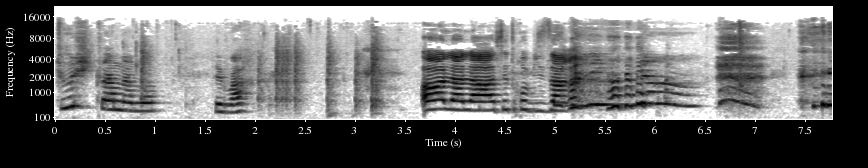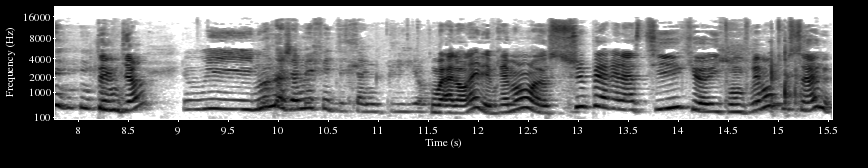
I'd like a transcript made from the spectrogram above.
Touche-toi, maman. Fais voir. Oh là là, c'est trop bizarre. T'aimes bien? Oui, nous on n'a jamais fait de slime gluant. Ouais, alors là, il est vraiment euh, super élastique. euh, il tombe vraiment tout seul.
